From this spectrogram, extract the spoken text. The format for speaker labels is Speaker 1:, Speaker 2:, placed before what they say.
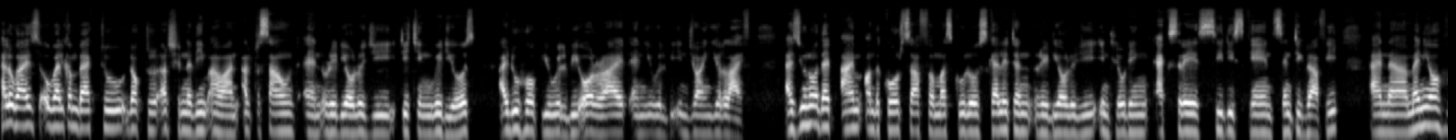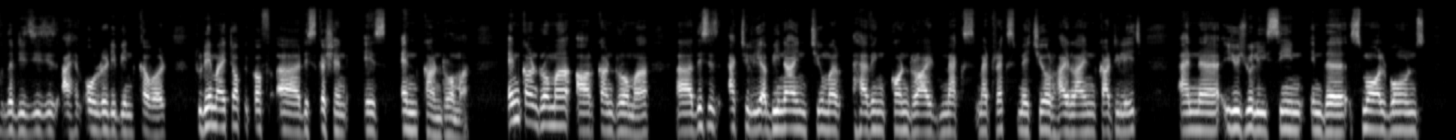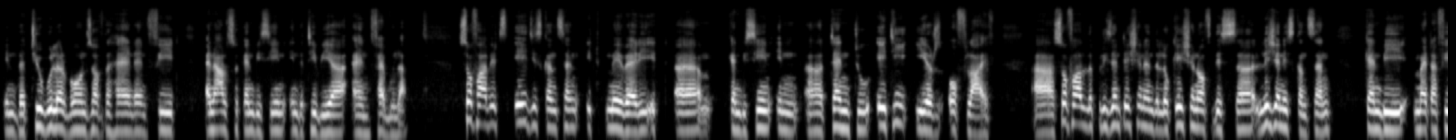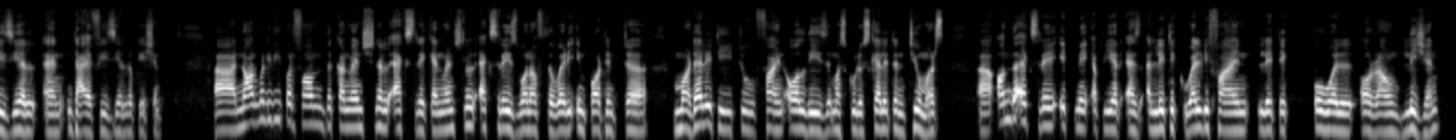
Speaker 1: Hello guys, welcome back to Dr. Arshad Nadeem Awan ultrasound and radiology teaching videos. I do hope you will be all right and you will be enjoying your life. As you know that I'm on the course of musculoskeleton radiology including x-rays, CT scan, scintigraphy and uh, many of the diseases I have already been covered. Today my topic of uh, discussion is enchondroma. Enchondroma or chondroma uh, this is actually a benign tumor having chondroid max matrix, mature hyaline cartilage, and uh, usually seen in the small bones, in the tubular bones of the hand and feet, and also can be seen in the tibia and fibula. So far, its age is concerned, it may vary. It um, can be seen in uh, 10 to 80 years of life. Uh, so far, the presentation and the location of this uh, lesion is concerned can be metaphyseal and diaphyseal location. Uh, normally we perform the conventional x-ray. Conventional x-ray is one of the very important uh, modality to find all these musculoskeletal tumors. Uh, on the x-ray it may appear as a lytic well-defined lytic oval or round lesion.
